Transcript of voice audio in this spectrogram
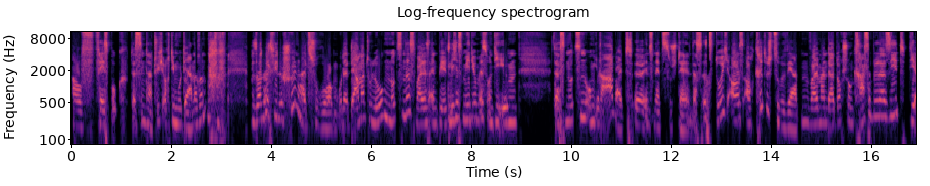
auf Facebook. Das sind natürlich auch die moderneren. Besonders viele Schönheitschirurgen oder Dermatologen nutzen das, weil es ein bildliches Medium ist und die eben das nutzen, um ihre Arbeit äh, ins Netz zu stellen. Das ist durchaus auch kritisch zu bewerten, weil man da doch schon krasse Bilder sieht, die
